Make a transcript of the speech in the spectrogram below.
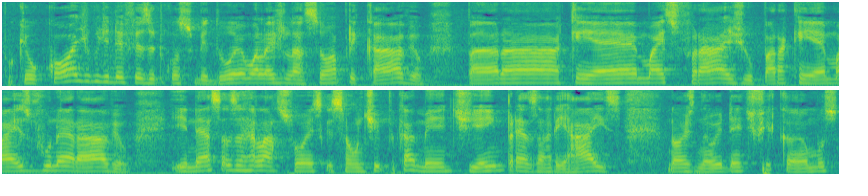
porque o Código de Defesa do Consumidor é uma legislação aplicável para quem é mais frágil, para quem é mais vulnerável. E nessas relações que são tipicamente empresariais, nós não identificamos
